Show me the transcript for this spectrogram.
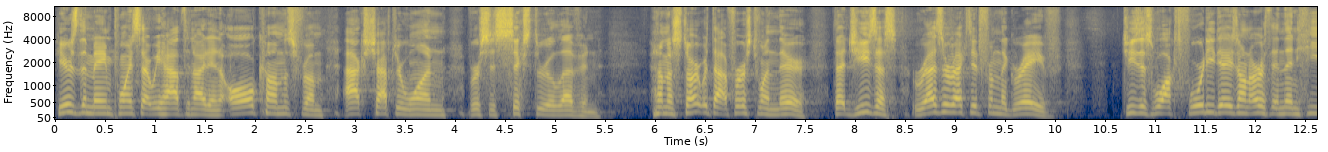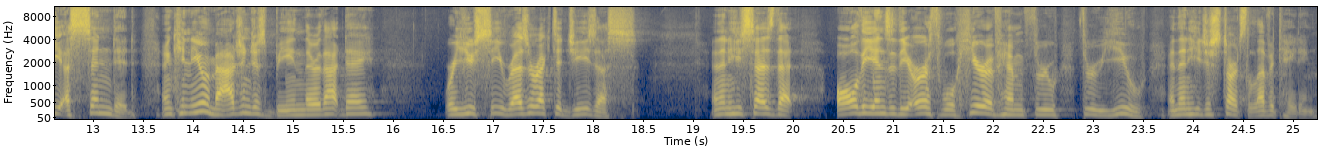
here's the main points that we have tonight, and all comes from Acts chapter 1, verses 6 through 11. And I'm going to start with that first one there that Jesus resurrected from the grave. Jesus walked 40 days on earth and then he ascended. And can you imagine just being there that day where you see resurrected Jesus? And then he says that all the ends of the earth will hear of him through, through you. And then he just starts levitating.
